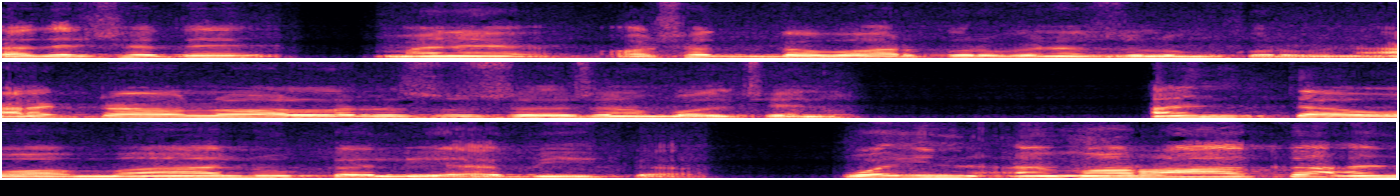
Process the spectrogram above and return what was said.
তাদের সাথে মানে অসৎ ব্যবহার করবে না জুলুম করবে না। আরেকটা হলো আল্লাহ রসুল ওয়াসাল্লাম বলছেন আন্তা ওয়া মালুকা লি আবিকা ওয়া ইন আমারাকা আন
